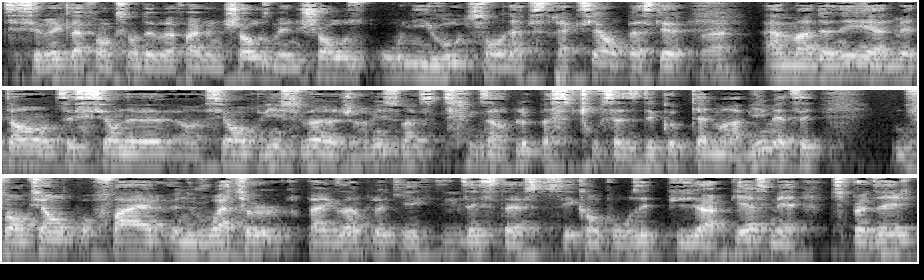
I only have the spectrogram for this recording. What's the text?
c'est vrai que la fonction devrait faire une chose, mais une chose au niveau de son abstraction, parce que à un moment donné, admettons, tu sais, si on a, si on revient souvent, je reviens souvent à cet exemple-là parce que je trouve que ça se découpe tellement bien, mais tu sais, une fonction pour faire une voiture, par exemple, là, qui est, tu sais, c'est, c'est composé de plusieurs pièces, mais tu peux dire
